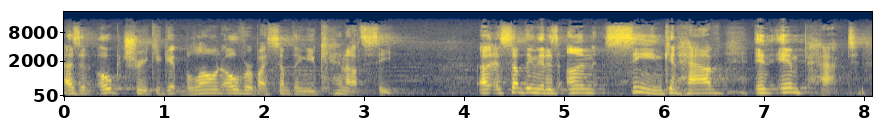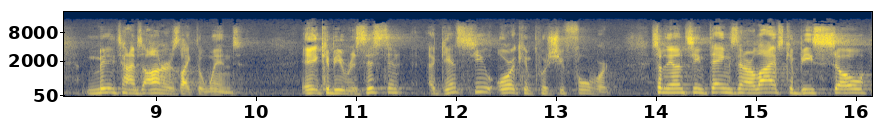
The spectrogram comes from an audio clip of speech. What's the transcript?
as an oak tree could get blown over by something you cannot see. Uh, something that is unseen can have an impact. Many times, honor is like the wind, it can be resistant against you or it can push you forward. Some of the unseen things in our lives can be so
